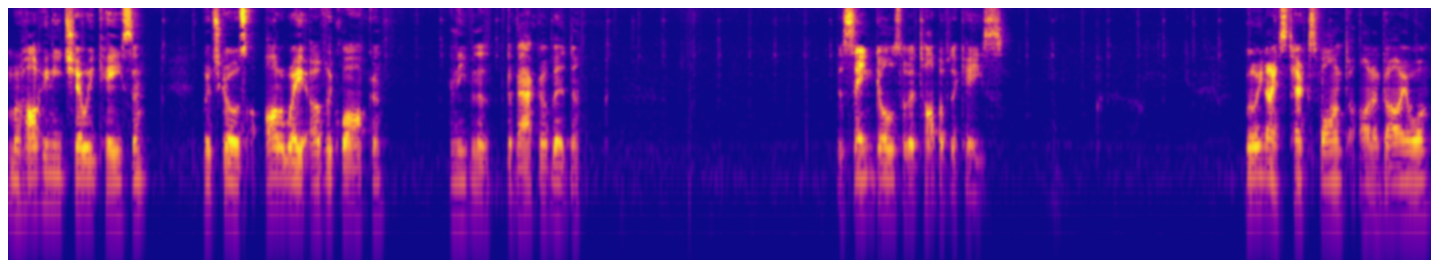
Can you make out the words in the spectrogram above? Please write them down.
mahogany cherry case, which goes all the way up the clock, and even the, the back of it. The same goes for the top of the case. Really nice text font on a dial.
